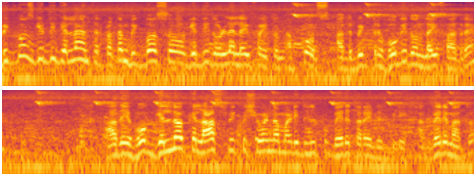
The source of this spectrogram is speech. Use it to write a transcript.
ಬಿಗ್ ಬಾಸ್ ಗೆದ್ದಿದ್ದೆಲ್ಲ ಅಂತಾರೆ ಪ್ರಥಮ ಬಿಗ್ ಬಾಸ್ ಗೆದ್ದಿದ್ದು ಒಳ್ಳೆ ಲೈಫ್ ಆಯಿತು. ಅಫ್ಕೋರ್ಸ್ ಅದು ಬಿಟ್ಟರೆ ಹೋಗಿದ್ದೊಂದು ಲೈಫ್ ಆದರೆ, ಅದೇ ಹೋಗಿ ಗೆಲ್ಲೋಕ್ಕೆ ಲಾಸ್ಟ್ ವೀಕ್ ಶಿವಣ್ಣ ಮಾಡಿದ ಹೆಲ್ಪ್ ಬೇರೆ ಥರ ಇದೆ ಬಿಡಿ. ಅದು ಬೇರೆ ಮಾತು.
